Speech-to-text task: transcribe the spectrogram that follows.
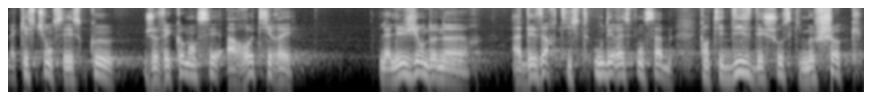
La question, c'est est-ce que je vais commencer à retirer la Légion d'honneur à des artistes ou des responsables quand ils disent des choses qui me choquent?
